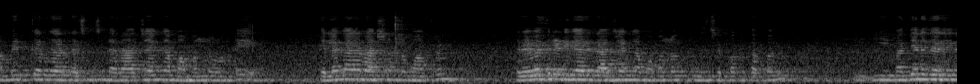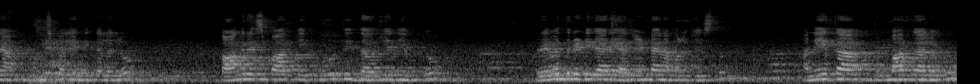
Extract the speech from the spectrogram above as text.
అంబేద్కర్ గారు రచించిన రాజ్యాంగం అమల్లో ఉంటే తెలంగాణ రాష్ట్రంలో మాత్రం రేవంత్ రెడ్డి గారి రాజ్యాంగం అమల్లో ఉందని చెప్పక తప్పదు. ఈ- ఈ మధ్యన జరిగిన మున్సిపల్ ఎన్నికలలో కాంగ్రెస్ పార్టీ పూర్తి దౌర్జన్యంతో రేవంత్ రెడ్డి గారి అజెండాను అమలు చేస్తూ అనేక దుర్మార్గాలకు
